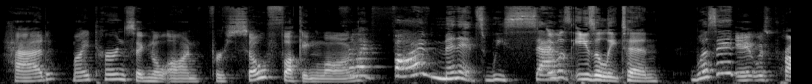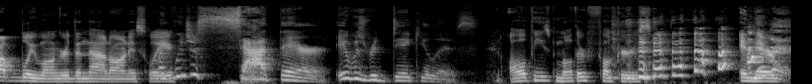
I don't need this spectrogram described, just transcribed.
had my turn signal on for so fucking long. For like five minutes, we sat. It was easily ten. Was it? it was probably longer than that, honestly. like we just sat there. It was ridiculous. all these motherfuckers in their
